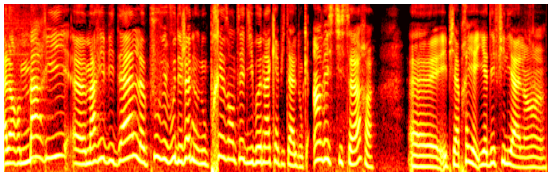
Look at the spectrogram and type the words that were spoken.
Alors Marie, euh, Marie Vidal, pouvez-vous déjà nous, nous présenter Dibona Capital, donc investisseur euh, et puis après, il y, a des filiales. Hein.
